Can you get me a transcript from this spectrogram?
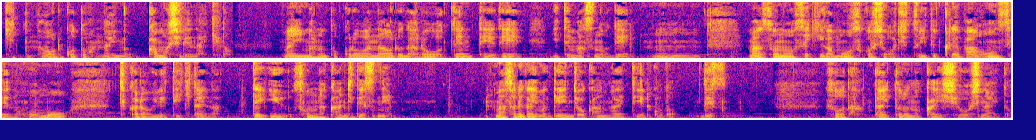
きっと治ることはないのかもしれないけど。まあ今のところは治るだろう前提でいてますので、うん。まあその席がもう少し落ち着いてくれば音声の方も力を入れていきたいなっていう、そんな感じですね。まあそれが今現状考えていることです。そうだ、タイトルの回収をしないと。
